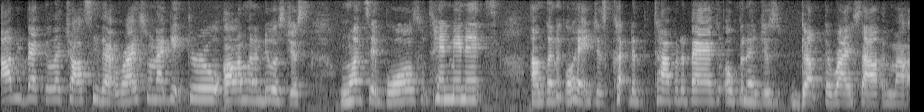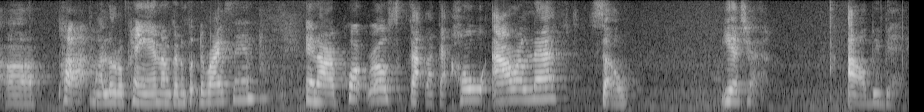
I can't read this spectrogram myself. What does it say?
I'll be back to let y'all see that rice when I get through. All I'm going to do is just, once it boils for 10 minutes, I'm going to go ahead and just cut the top of the bags open and just dump the rice out in my uh, pot, my little pan. I'm going to put the rice in. And our pork roast got like a whole hour left. So, yeah, child. I'll be back.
